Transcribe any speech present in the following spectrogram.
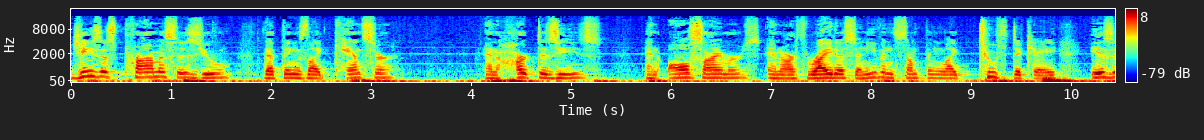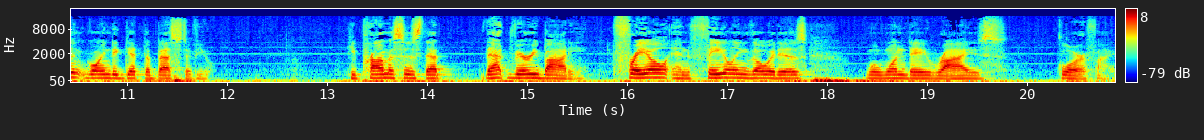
Jesus promises you that things like cancer and heart disease and Alzheimer's and arthritis and even something like tooth decay isn't going to get the best of you. He promises that that very body, frail and failing though it is, will one day rise glorified.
